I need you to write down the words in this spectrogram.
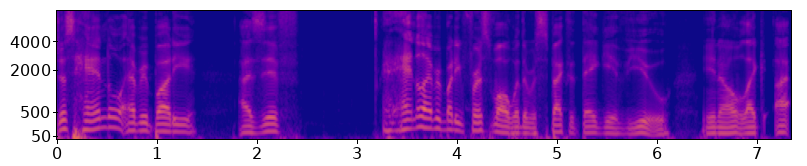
Just handle everybody as if handle everybody first of all with the respect that they give you, you know? Like I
